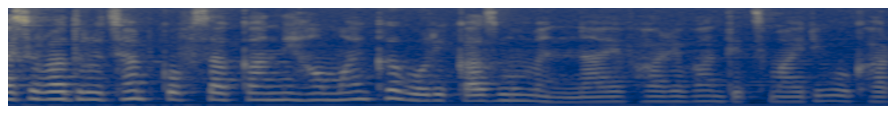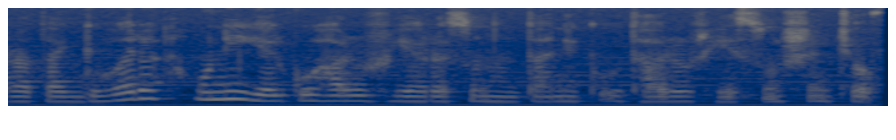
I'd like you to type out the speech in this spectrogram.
Այսօրվա դրությամբ Կովսականի համայնքը, որի կազմում են նաև Հարևան Դիցմայրի ու Խարատա գյուղերը, ունի 230 ընտանիք 850 շնչով։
